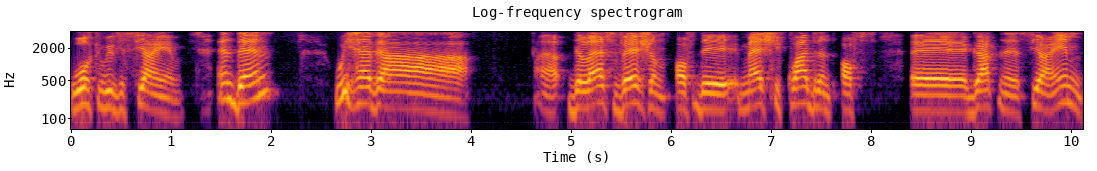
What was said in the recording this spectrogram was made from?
working with CRM. And then we have uh, uh, the last version of the Magic Quadrant of uh, Gartner CRM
